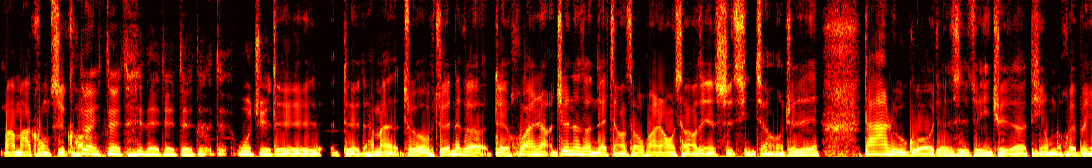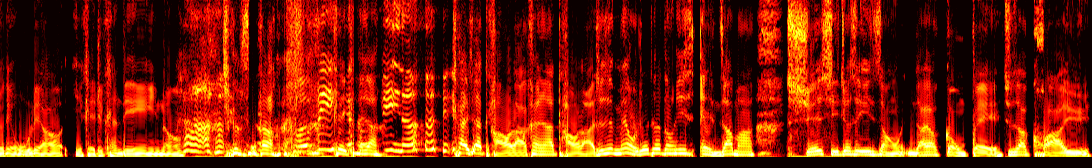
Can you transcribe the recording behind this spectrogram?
妈妈控制狂，对对对对对对对对，我觉得对对对，他们就我觉得那个对，忽然让就是那时候你在讲的时候，忽然让我想到这件事情。这样，我觉得大家如果就是最近觉得听我们的绘本有点无聊，也可以去看电影哦。就 是这样，何必可以看一下何必呢？看一下逃啦，看一下逃啦。就是没有，我觉得这个东西，哎、欸，你知道吗？学习就是一种，你知道要共备，就是要跨域，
